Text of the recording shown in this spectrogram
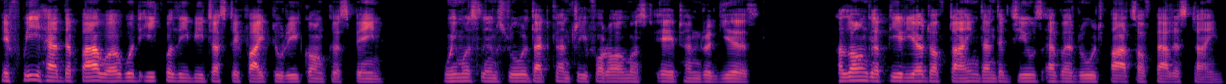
if we had the power, would equally be justified to reconquer Spain. We Muslims ruled that country for almost 800 years, a longer period of time than the Jews ever ruled parts of Palestine.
